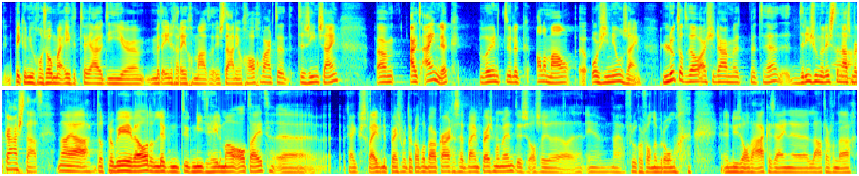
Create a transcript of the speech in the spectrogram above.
ik pik er nu gewoon zomaar even twee uit die hier met enige regelmaat in Stadion Galgenwaard te, te zien zijn. Um, uiteindelijk wil je natuurlijk allemaal origineel zijn. Lukt dat wel als je daar met, met hè, drie journalisten ja. naast elkaar staat? Nou ja, dat probeer je wel. Dat lukt natuurlijk niet helemaal altijd. Uh, kijk, schrijvende pers wordt ook altijd bij elkaar gezet bij een persmoment. Dus als uh, nou ja, vroeger Van de Brom, en nu zal het Haken zijn, uh, later vandaag,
